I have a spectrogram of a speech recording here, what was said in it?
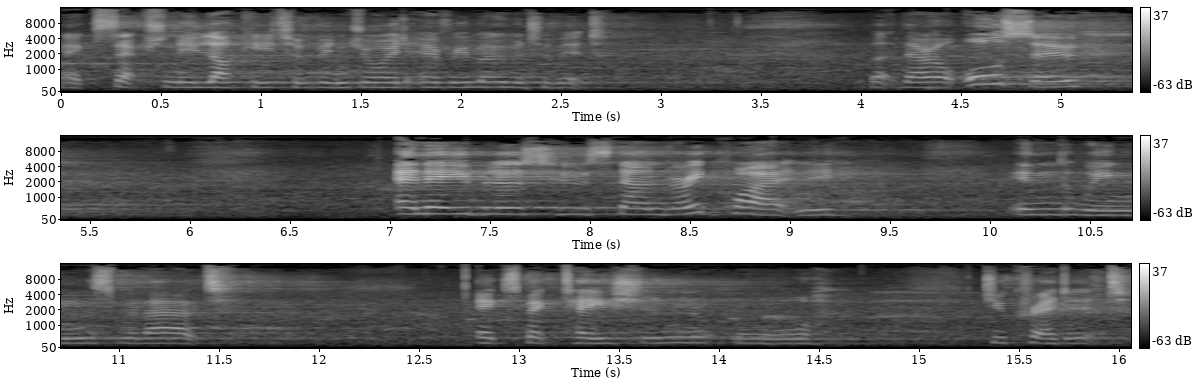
exceptionally lucky to have enjoyed every moment of it. But there are also enablers who stand very quietly in the wings without expectation or due credit.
